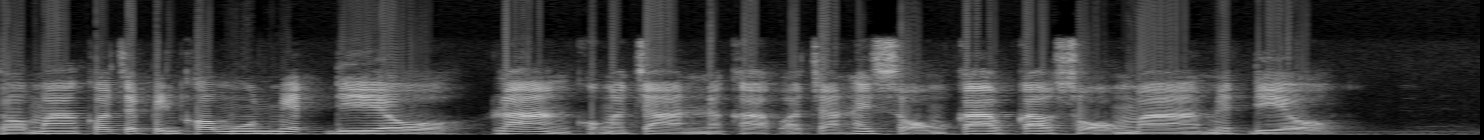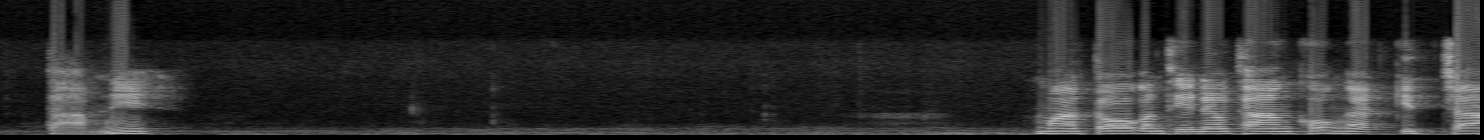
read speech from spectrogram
ต่อมาก็จะเป็นข้อมูลเม็ดเดียวล่างของอาจารย์นะครับ อาจารย์ให้ 2992 มาเม็ดเดียว ตามนี้ มาต่อกันที่แนวทางของแอดกิจจา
